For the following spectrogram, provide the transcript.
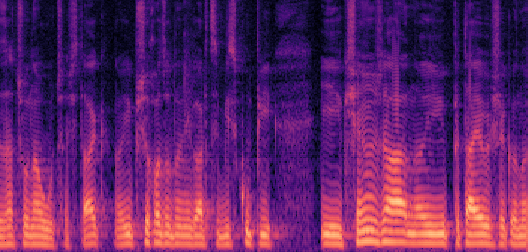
zaczął nauczać, tak? No i przychodzą do niego arcybiskupi i księża, no i pytają się go, no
